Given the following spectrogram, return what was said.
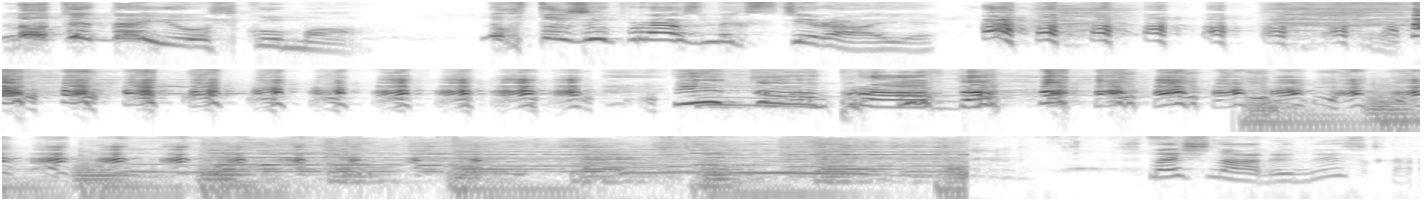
Ну ти даєш, кума. Ну хто ж у праздник стирає? І то правда. Смачна редиска.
